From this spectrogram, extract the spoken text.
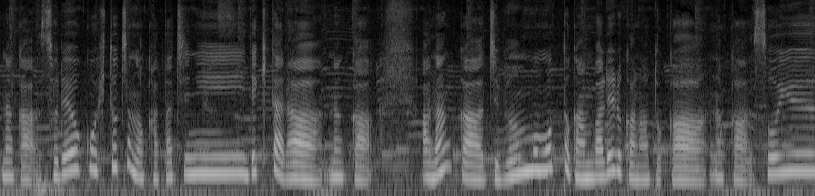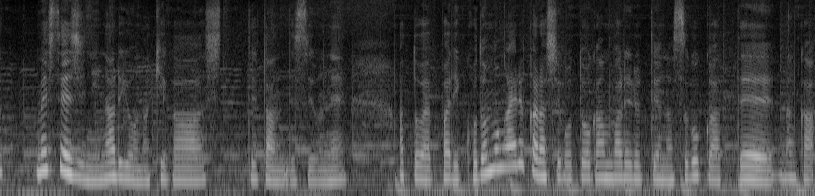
なんかそれをこう一つの形にできたらなんかあなんか自分ももっと頑張れるかなとかなんかそういうメッセージになるような気がしてたんですよね。あとはやっぱり子供がいるから仕事を頑張れるっていうのはすごくあってなんか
